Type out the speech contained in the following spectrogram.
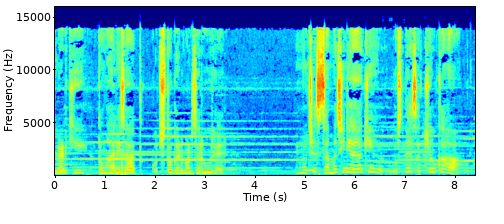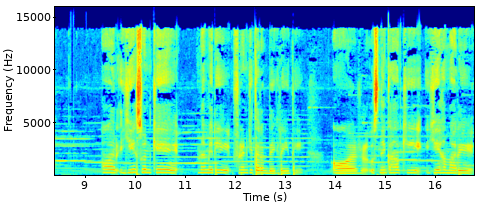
लड़की, तुम्हारे साथ कुछ तो गड़बड़ ज़रूर है। मुझे समझ ही नहीं आया कि उसने ऐसा क्यों कहा। और ये सुन के मैं मेरी फ्रेंड की तरफ़ देख रही थी और उसने कहा कि ये हमारे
